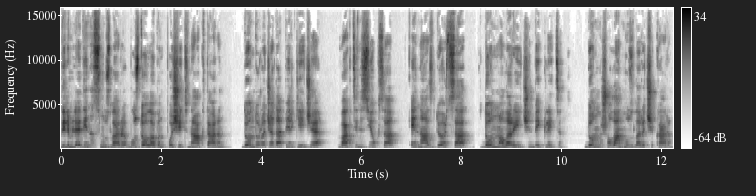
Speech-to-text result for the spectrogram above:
Dilimlediğiniz muzları buzdolabın poşetine aktarın. Dondurucuda bir gece, vaktiniz yoksa en az 4 saat donmaları için bekletin. Donmuş olan muzları çıkarın.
